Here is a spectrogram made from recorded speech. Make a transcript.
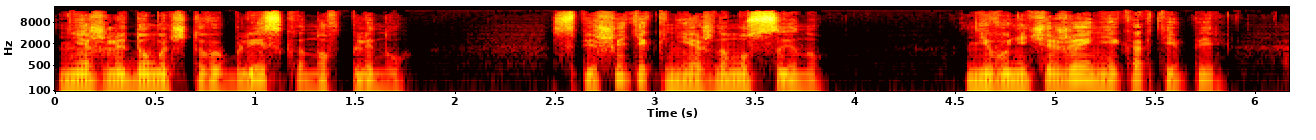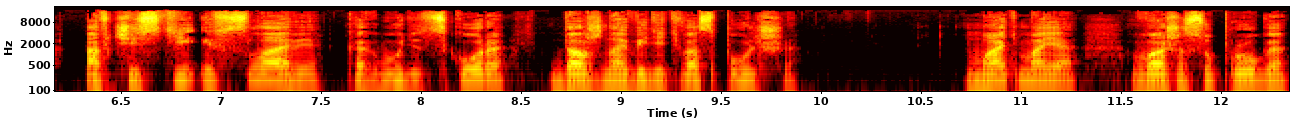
нежели думать, что вы близко, но в плену. Спешите к нежному сыну. Не в уничижении, как теперь, а в чести и в славе, как будет скоро, должна видеть вас Польша. Мать моя, ваша супруга,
